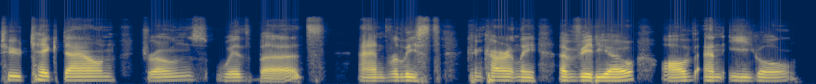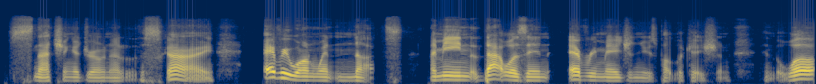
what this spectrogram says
to take down drones with birds and released concurrently a video of an eagle snatching a drone out of the sky, everyone went nuts. I mean, that was in every major news publication in the world.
